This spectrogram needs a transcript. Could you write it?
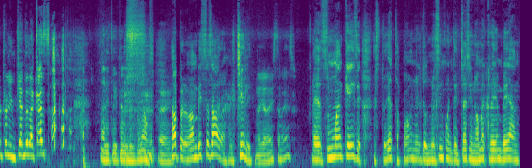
otro limpiando la casa. Ahorita, ahorita lo acompañamos. No, pero no han visto esa vara, el chile. No, yo no he visto nada de eso. Es un man que dice, estoy atrapado en el 2053 y no me creen, vean.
